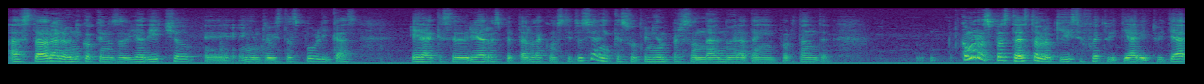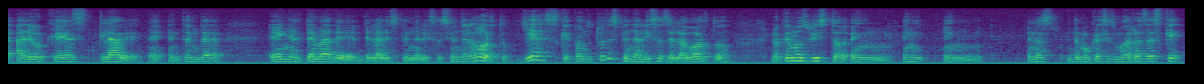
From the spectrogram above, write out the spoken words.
Hasta ahora lo único que nos había dicho eh, en entrevistas públicas era que se debería respetar la Constitución y que su opinión personal no era tan importante. Como respuesta a esto lo que hice fue tuitear y tuitear algo que es clave entender en el tema de, la despenalización del aborto. Y es que cuando tú despenalizas el aborto, lo que hemos visto en, en, las democracias modernas es que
